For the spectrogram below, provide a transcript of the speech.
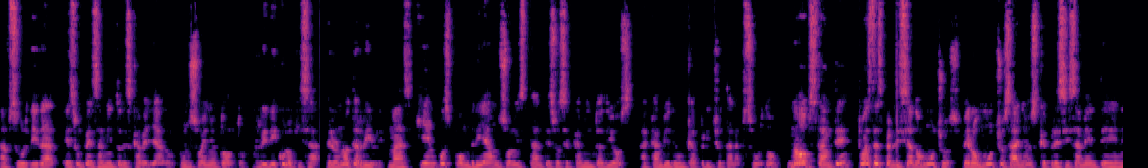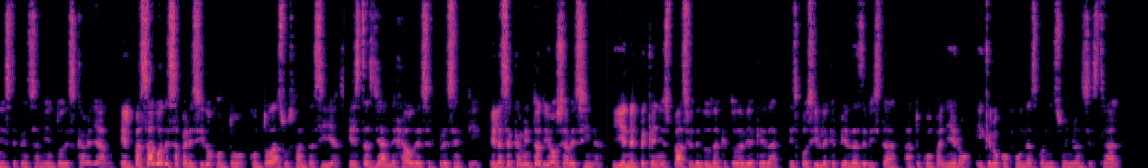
absurdidad. Es un pensamiento descabellado, un sueño tonto, ridículo quizá, pero no terrible. Mas, ¿quién pospondría un solo instante su acercamiento a Dios a cambio de un capricho tan absurdo? No obstante, tú has desperdiciado muchos, pero muchos años que precisamente en este pensamiento descabellado. El pasado ha desaparecido junto con todas sus fantasías. Estas ya han dejado de ser presente El acercamiento a Dios se avecina, y en el pequeño espacio de duda que todavía queda, es posible que pierdas de vista a tu compañero y que lo confundas con el sueño ancestral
